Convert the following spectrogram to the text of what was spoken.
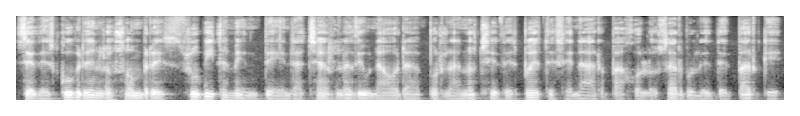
Se descubren los hombres súbitamente en la charla de una hora por la noche después de cenar bajo los árboles del parque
